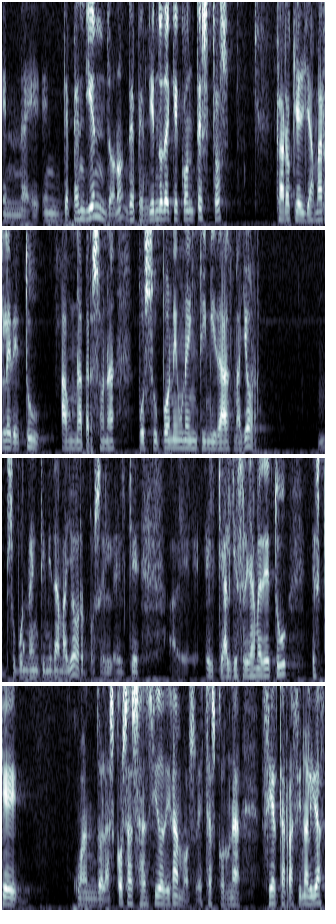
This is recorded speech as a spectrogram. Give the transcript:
en, dependiendo, ¿no? Dependiendo de qué contextos, claro que el llamarle de tú a una persona, pues supone una intimidad mayor. Supone una intimidad mayor. Pues el, que, eh, el que alguien se le llame de tú es que cuando las cosas han sido, digamos, hechas con una cierta racionalidad,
